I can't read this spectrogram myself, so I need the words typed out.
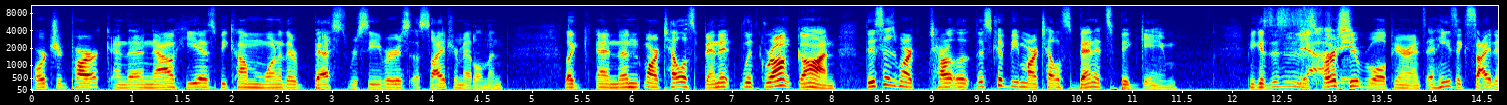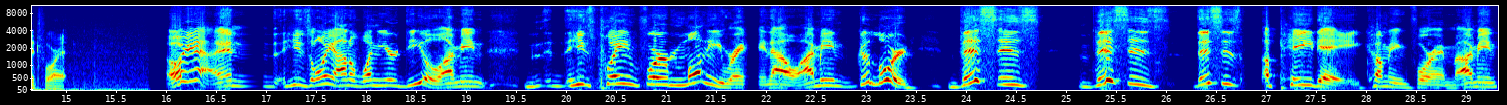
Orchard Park, and then now he has become one of their best receivers aside from Edelman. Like, and then Martellus Bennett with Gronk gone. This is Martell. This could be Martellus Bennett's big game because this is his Yeah, I first mean- Super Bowl appearance, and he's excited for it. Oh yeah, and he's only on a one-year deal. I mean, th- he's playing for money right now. I mean, good lord, this is this is this is a payday coming for him. I mean,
